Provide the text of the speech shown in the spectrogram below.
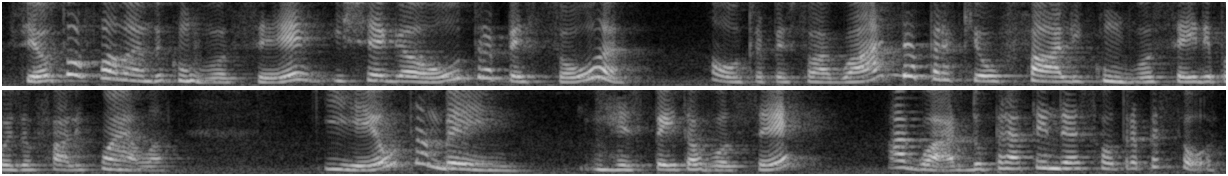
Se eu tô falando com você e chega outra pessoa, a outra pessoa aguarda para que eu fale com você e depois eu fale com ela. E eu também, em respeito a você, aguardo para atender essa outra pessoa.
